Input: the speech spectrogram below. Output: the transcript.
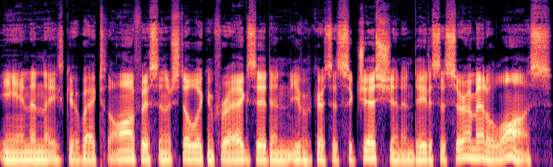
And then they go back to the office and they're still looking for an exit. And even Picard says suggestion. And Data says, Sir, I'm at a loss.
